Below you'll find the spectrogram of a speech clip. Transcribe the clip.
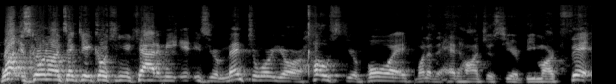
What is going on, 10K Coaching Academy? It is your mentor, your host, your boy, one of the head honchos here, B Mark Fit.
